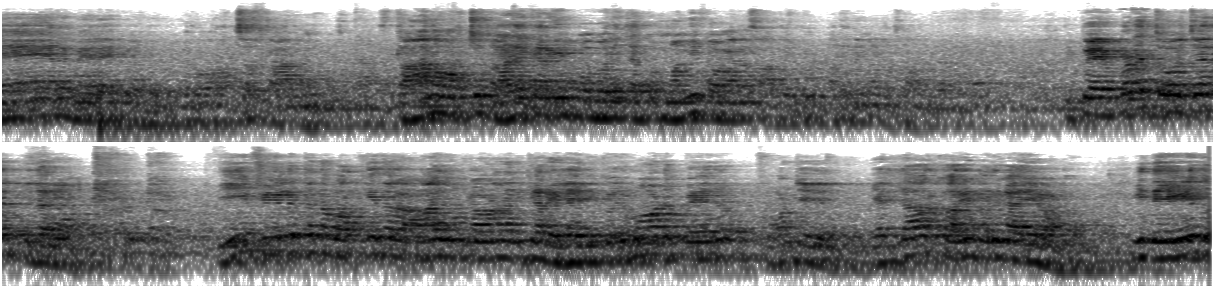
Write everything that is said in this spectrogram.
നേരെ മേലെ ഒരു ഉറച്ച സ്ഥാനം. സ്ഥാനം ഉറച്ച് താഴേക്ക് ഇറങ്ങി പോകുമ്പോൾ ചിലപ്പോൾ മങ്ങിപ്പോകാൻ സാധിക്കും അത് നിങ്ങളുടെ സ്ഥാനം. ഇപ്പൊ എവിടെ ചോദിച്ചാലും ഇതറിയാം. ഈ ഫീൽഡിൽ തന്നെ വർക്ക് ചെയ്യുന്ന ഒരാളായതുകൊണ്ടാണെന്ന് എനിക്കറിയില്ല. എനിക്ക് ഒരുപാട് പേര് ഫോൺ ചെയ്തു എല്ലാവർക്കും അറിയുന്ന ഒരു കാര്യമാണ്. ഇത് ഏത്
